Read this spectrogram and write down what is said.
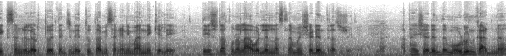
एक संघ लढतोय त्यांचे नेतृत्व आम्ही सगळ्यांनी मान्य केले. ते सुद्धा कुणाला आवडलेलं नसल्यामुळे षडयंत्र असू शकेल. आता हे षडयंत्र मोडून काढणं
